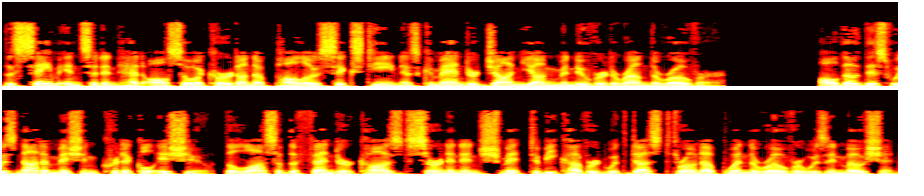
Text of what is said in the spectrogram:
The same incident had also occurred on Apollo 16 as Commander John Young maneuvered around the rover. Although this was not a mission-critical issue, the loss of the fender caused Cernan and Schmitt to be covered with dust thrown up when the rover was in motion.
